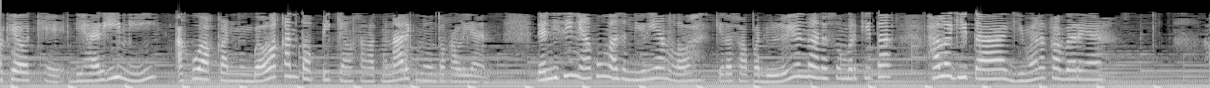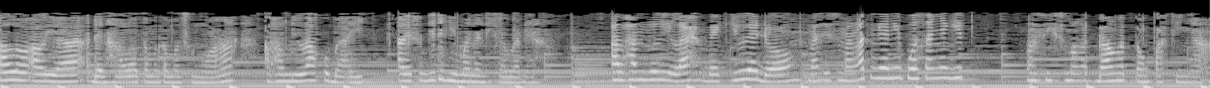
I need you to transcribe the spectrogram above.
Oke oke, di hari ini aku akan membawakan topik yang sangat menarik nih untuk kalian. Dan di sini aku nggak sendirian loh. Kita sapa dulu yuk narasumber kita. Halo Gita, gimana kabarnya? Halo Alia dan halo teman-teman semua. Alhamdulillah aku baik. Alia sendiri gimana nih kabarnya? Alhamdulillah baik juga dong. Masih semangat nggak nih puasanya Git? Masih semangat banget dong pastinya.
